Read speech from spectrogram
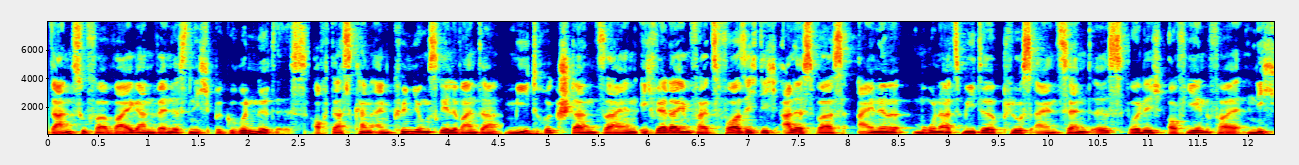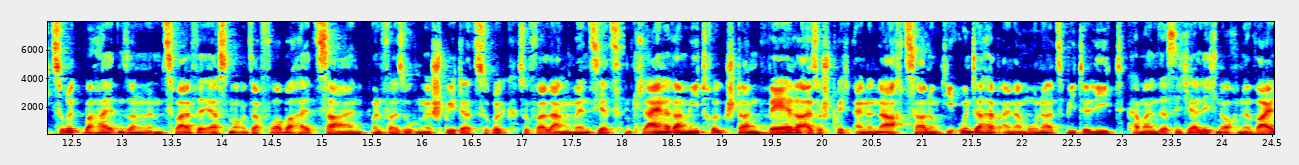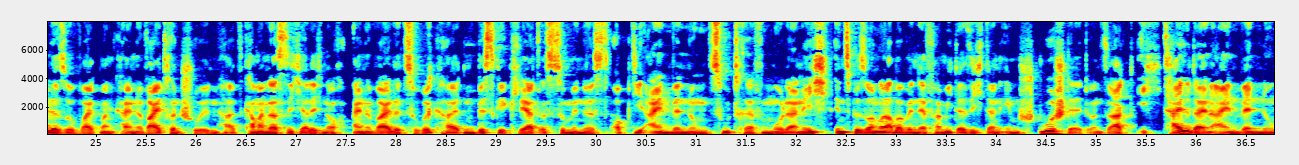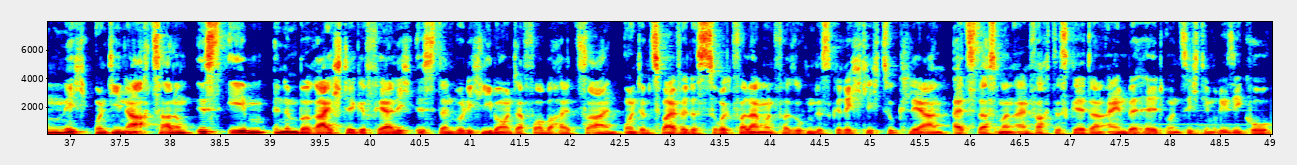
dann zu verweigern, wenn es nicht begründet ist. Auch das kann ein kündigungsrelevanter Mietrückstand sein. Ich wäre da jedenfalls vorsichtig. Alles, was eine Monatsmiete plus ein Cent ist, würde ich auf jeden Fall nicht zurückbehalten, sondern im Zweifel erstmal unter Vorbehalt zahlen und versuchen es später zurück zu verlangen. Wenn es jetzt ein kleinerer Mietrückstand wäre, also sprich eine Nachzahlung, die unterhalb einer Monatsmiete liegt, kann man das sicherlich noch eine Weile, soweit man keine weiteren Schulden hat, kann man das sicherlich noch eine Weile zurückhalten, bis geklärt ist zumindest, ob die Einwendungen zutreffen oder nicht. Insbesondere aber, wenn der Vermieter sich dann eben stur stellt und sagt, ich teile deine Einwendungen nicht und die Nachzahlung ist eben in einem Bereich, der gefährlich ist, dann würde ich lieber unter Vorbehalt zahlen und im Zweifel das zurückverlangen verlangen und versuchen, das gerichtlich zu klären, als dass man einfach das Geld dann einbehält und sich dem Risiko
